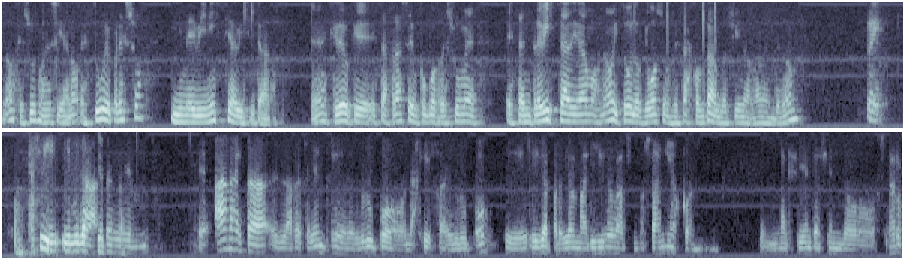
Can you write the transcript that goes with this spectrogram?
¿no? Jesús nos decía, ¿no? estuve preso y me viniste a visitar. ¿eh? Creo que esta frase un poco resume esta entrevista, digamos, ¿no? y todo lo que vos nos estás contando, Gino, realmente, ¿no? Sí. Sí, y mira, eh, eh, Ana está la referente del grupo, la jefa del grupo. ella perdió al marido hace unos años con, un accidente haciendo surf,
